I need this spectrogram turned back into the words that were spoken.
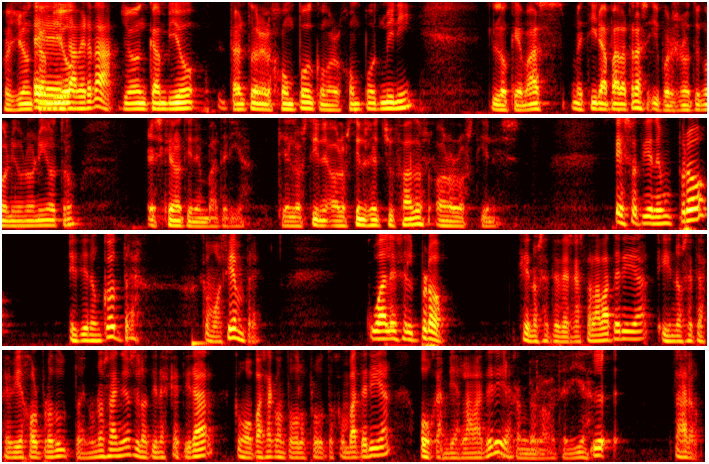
Pues yo en Eh, cambio, la verdad. yo en cambio, tanto en el HomePod como en el HomePod Mini, lo que más me tira para atrás y por eso no tengo ni uno ni otro es que no tienen batería, que los tiene o los tienes enchufados o no los tienes. Eso tiene un pro y tiene un contra, como siempre. ¿Cuál es el pro? Que no se te desgasta la batería y no se te hace viejo el producto en unos años y lo tienes que tirar, como pasa con todos los productos con batería, o cambiar la batería. Cambio la batería. L- Claro,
